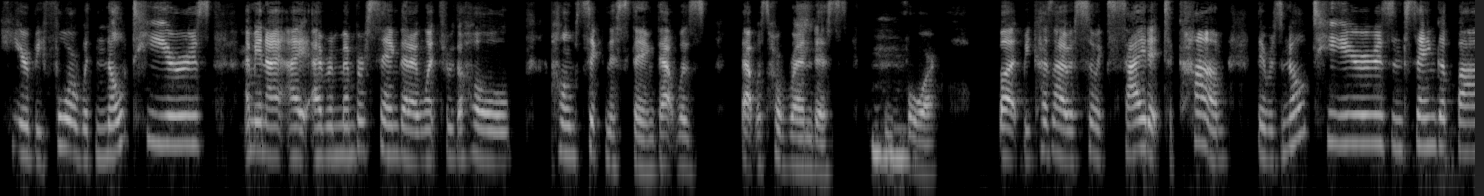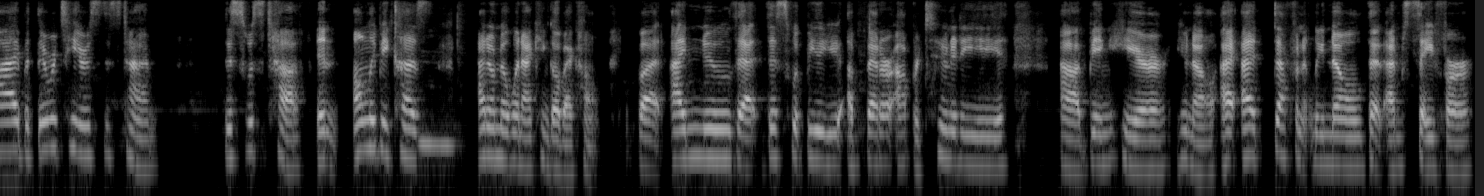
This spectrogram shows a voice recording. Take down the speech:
here before with no tears. I mean, I, I, I remember saying that I went through the whole homesickness thing. That was that was horrendous mm-hmm. before. But because I was so excited to come, there was no tears and saying goodbye, but there were tears this time. This was tough, and only because mm. I don't know when I can go back home but I knew that this would be a better opportunity uh, being here. You know, I, I, definitely know that I'm safer.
